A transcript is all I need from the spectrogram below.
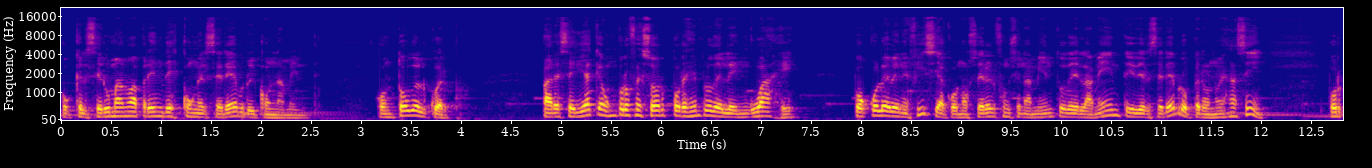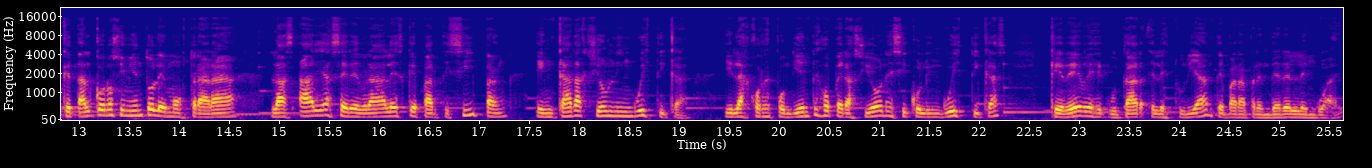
Porque el ser humano aprende con el cerebro y con la mente, con todo el cuerpo. Parecería que a un profesor, por ejemplo, de lenguaje, poco le beneficia conocer el funcionamiento de la mente y del cerebro, pero no es así, porque tal conocimiento le mostrará las áreas cerebrales que participan en cada acción lingüística y las correspondientes operaciones psicolingüísticas que debe ejecutar el estudiante para aprender el lenguaje.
